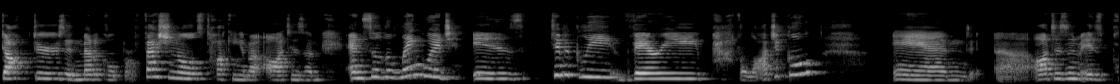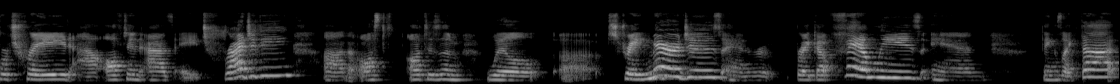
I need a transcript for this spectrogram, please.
doctors and medical professionals talking about autism, and so the language is typically very pathological and uh, autism is portrayed uh, often as a tragedy, uh, that autism will uh, strain marriages and break up families and things like that.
